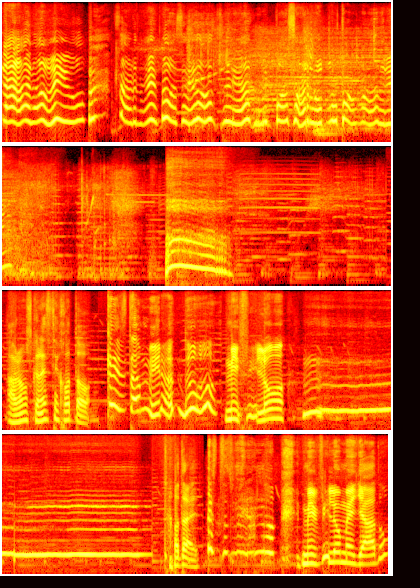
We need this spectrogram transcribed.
Nada, amigo. Tardé no sé dos días de pasar la puta madre. Hablamos con este Joto. ¿Qué está mirando? Mi filo. Mm. Otra vez. ¿Estás mirando? Mi filo mellado.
